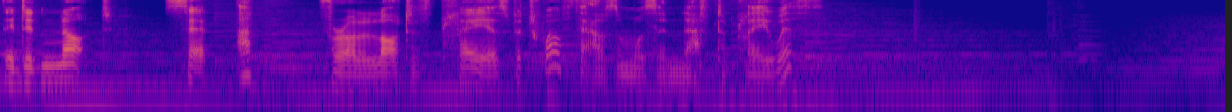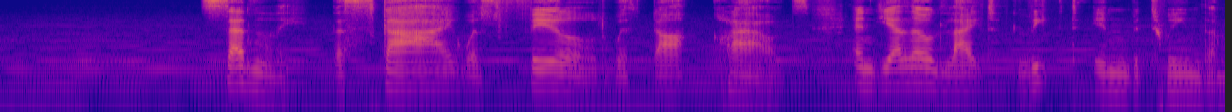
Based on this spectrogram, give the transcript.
They did not set up for a lot of players, but 12,000 was enough to play with. Suddenly, the sky was filled with dark clouds, and yellow light leaked in between them.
